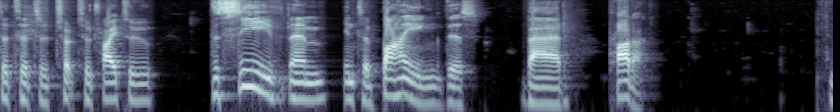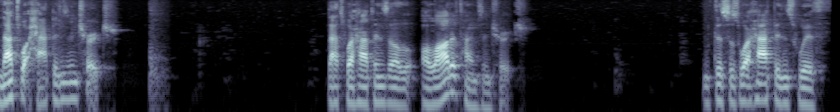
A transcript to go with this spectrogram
to, to, to, to, to try to deceive them into buying this bad product. And that's what happens in church. That's what happens a, a lot of times in church. This is what happens with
